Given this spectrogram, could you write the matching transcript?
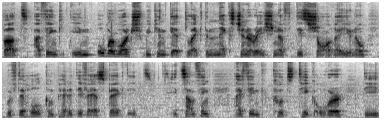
But I think in Overwatch we can get like the next generation of this genre, you know, with the whole competitive aspect. It's it's something I think could take over the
